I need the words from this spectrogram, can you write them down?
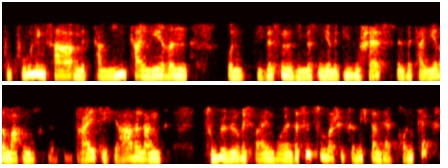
Cocoonings haben mit Kaminkarrieren und sie wissen, sie müssen hier mit diesem Chef, wenn sie Karriere machen, 30 Jahre lang zugehörig sein wollen. Das ist zum Beispiel für mich dann der Kontext,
